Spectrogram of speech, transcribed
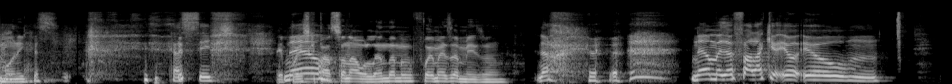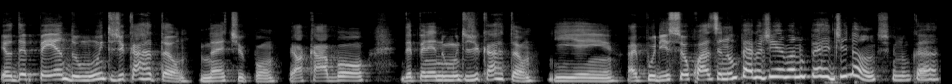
Mônica. Cacete. Depois não. que passou na Holanda, não foi mais a mesma. Não. não, mas eu falar que eu, eu eu dependo muito de cartão, né? Tipo, eu acabo dependendo muito de cartão. E aí por isso eu quase não pego dinheiro, mas não perdi, não. Acho que nunca.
